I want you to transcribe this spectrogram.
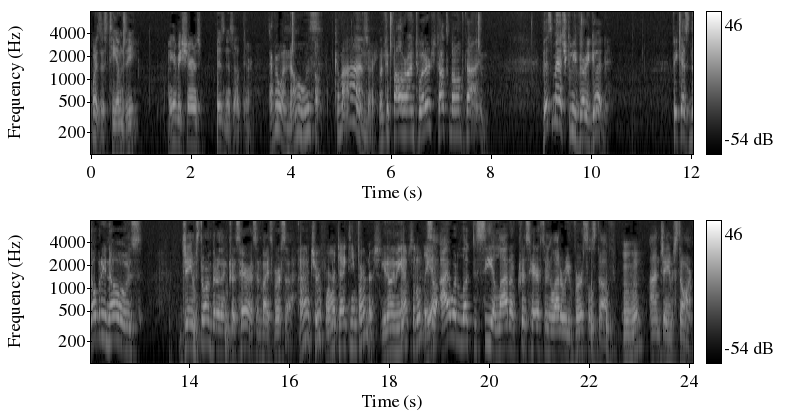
What is this, TMZ? Going to be sharing his business out there. everyone knows. Come on, Oh. Sorry. don't you follow her on Twitter? She talks about him all the time. This match could be very good because nobody knows James Storm better than Chris Harris, and vice versa. Ah, true. Former tag team partners. You know what I mean? Absolutely, So yeah. I would look to see a lot of Chris Harris doing a lot of reversal stuff Mm-hmm. on James Storm.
